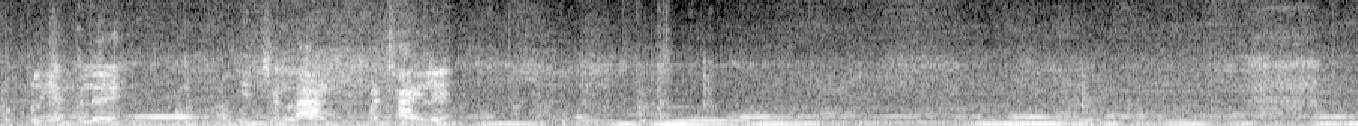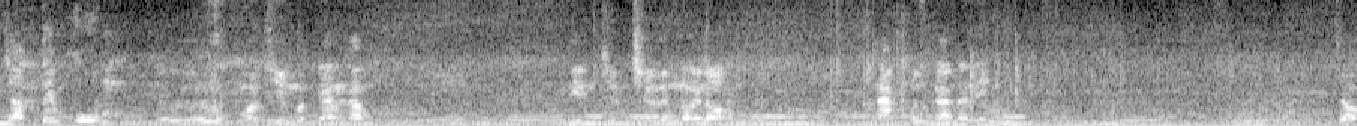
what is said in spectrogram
ก็เปลี่ยนไปเลยเอาดินชั้นล่างมาใช้เลยจัดเต็มอุ้มเออหัวทีมเหมือนกันครับ ดินชื้นๆหน่อยเนาะหนักเหมือนกันนะนี่เจ้า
